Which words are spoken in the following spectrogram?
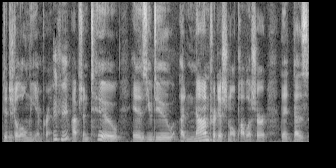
digital only imprint. Mm-hmm. Option two is you do a non-traditional publisher that does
